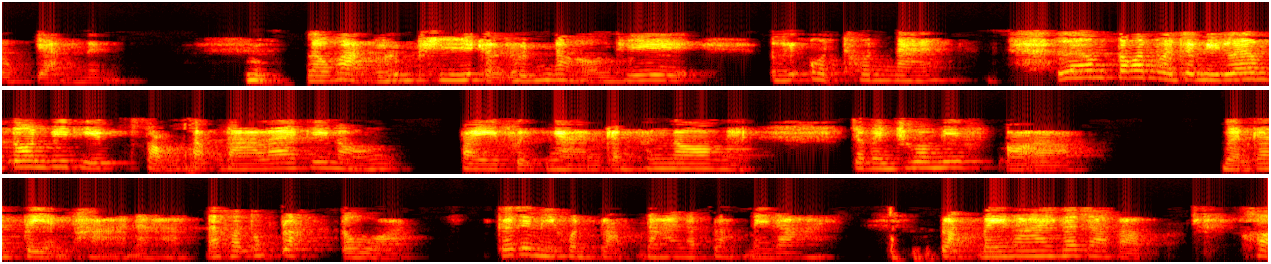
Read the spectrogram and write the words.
นุกอย่างหนึ่ง ระหว่างรุ่นพี่กับรุ่นน้องที่ เอ้ยอดทนนะ เริ่มต้นมันจะมีเริ่มต้นพี่ทิพย์สองสัปดาห์แรกที่น้องไปฝึกงานกันข้างนอกเนี่ย จะเป็นช่วงที่เหมือนการเปลี่ยนผ่านนะคะ แล้วเขาต้องปรับตัว ก็จะมีคนปรับได้และปรับไม่ได้ ปรับไม่ได้ก็จะแบบขอ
